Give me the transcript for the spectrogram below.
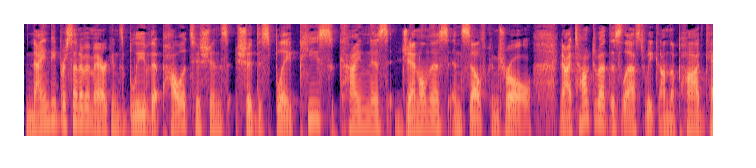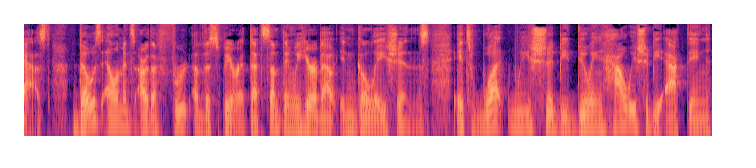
90% of Americans believe that politicians should display peace, kindness, gentleness, and self control. Now, I talked about this last week on the podcast. Those elements are the fruit of the Spirit. That's something we hear about in Galatians. It's what we should be doing, how we should be acting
